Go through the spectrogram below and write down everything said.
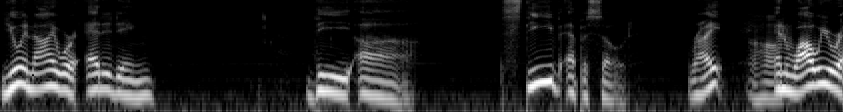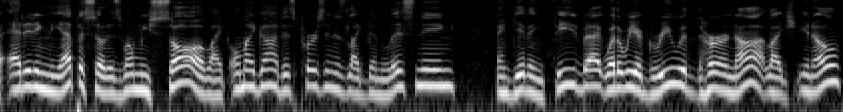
you and I were editing the uh Steve episode, right? Uh-huh. And while we were editing the episode is when we saw like, oh my god, this person has like been listening and giving feedback whether we agree with her or not, like, you know,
